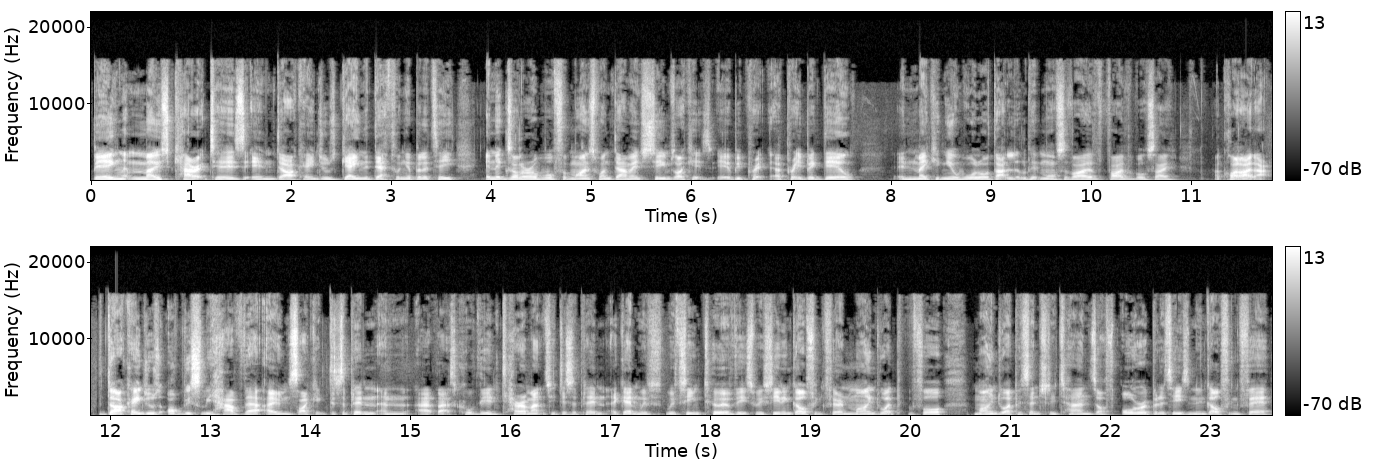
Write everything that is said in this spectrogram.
being that most characters in Dark Angels gain the Deathwing ability, inexorable for minus one damage seems like it would be pretty, a pretty big deal in making your warlord that little bit more survivable. So I quite like that. The Dark Angels obviously have their own psychic discipline, and uh, that's called the Interromancy discipline. Again, we've we've seen two of these. We've seen Engulfing Fear and Mind Wipe before. Mind Wipe essentially turns off aura abilities, and Engulfing Fear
